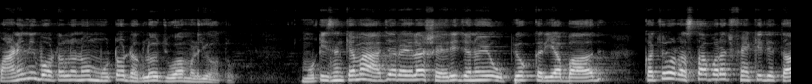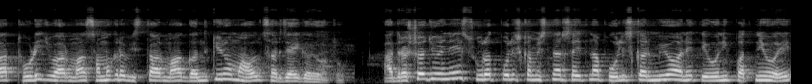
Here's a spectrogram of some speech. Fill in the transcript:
પાણીની બોટલોનો મોટો ઢગલો જોવા મળ્યો હતો. મોટી સંખ્યામાં હાજર રહેલા શહેરીજનોએ ઉપયોગ કર્યા બાદ કચરો રસ્તા પર જ ફેંકી દેતા થોડી જ વારમાં સમગ્ર વિસ્તારમાં ગંદકીનો માહોલ સર્જાઈ ગયો હતો. આ દ્રશ્યો જોઈને સુરત પોલીસ કમિશનર સહિતના પોલીસ કર્મીઓ અને તેઓની પત્નીઓએ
